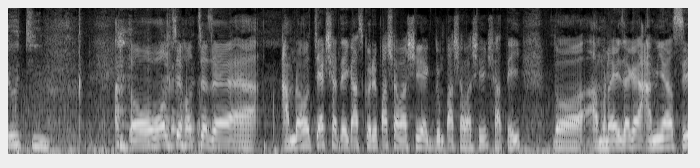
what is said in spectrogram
you too তো বলছে হচ্ছে যে আহ, আমরা হচ্ছে একসাথে কাজ করি পাশাপাশি একদম পাশাপাশি সাথেই। তো আমরা এই জায়গায় আমি আছি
